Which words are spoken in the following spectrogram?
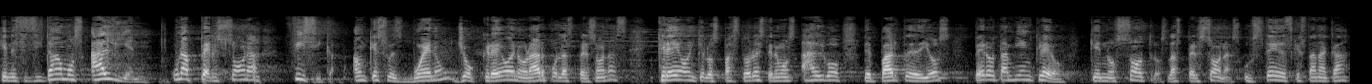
que necesitábamos alguien una persona física. Aunque eso es bueno, yo creo en orar por las personas, creo en que los pastores tenemos algo de parte de Dios, pero también creo que nosotros, las personas, ustedes que están acá,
